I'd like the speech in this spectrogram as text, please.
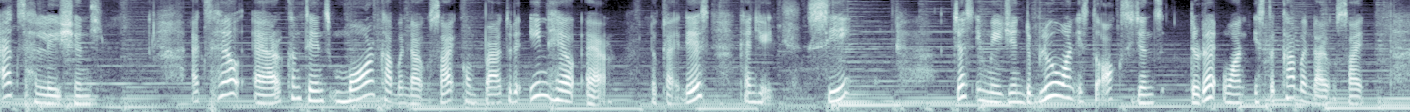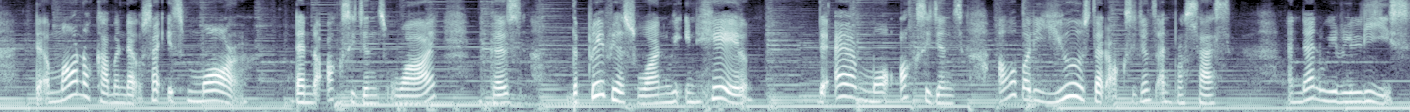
exhalations. Exhaled air contains more carbon dioxide compared to the inhaled air. Look like this. Can you see? Just imagine the blue one is the oxygen, the red one is the carbon dioxide. The amount of carbon dioxide is more than the oxygen. Why? Because the previous one we inhale the air more oxygen. Our body use that oxygen and process and then we release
